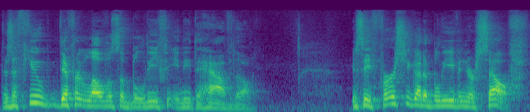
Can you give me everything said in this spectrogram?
There's a few different levels of belief that you need to have, though. You see, first, you got to believe in yourself,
